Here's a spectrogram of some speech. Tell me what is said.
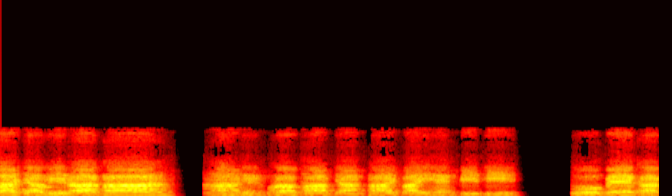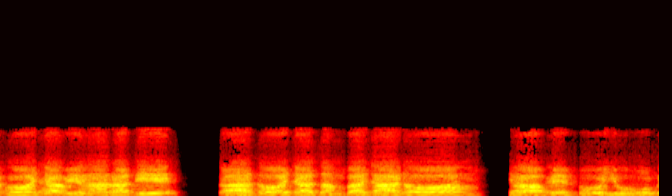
าจะวิราคาอาหนึ่งเพราะความจางคายไปแห่งปีติอุเบกขาโคจะวิหารติสัตโตจะสัมปชานโนย่อมเป็นผู้อยู่อุเบ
